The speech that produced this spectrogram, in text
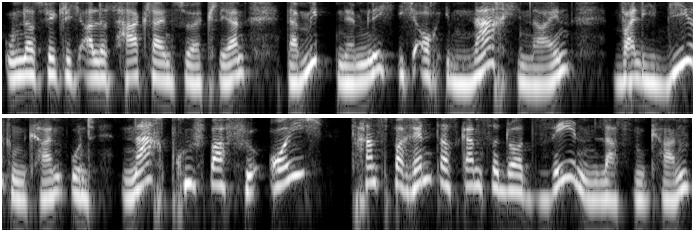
um das wirklich alles haarklein zu erklären, damit nämlich ich auch im Nachhinein validieren kann und nachprüfbar für euch transparent das Ganze dort sehen lassen kann.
